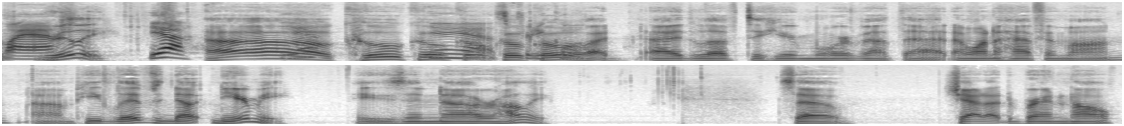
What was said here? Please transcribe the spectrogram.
My Ashley. Really? Yeah. Oh, Yeah. cool, cool, Yeah, cool, yeah, cool, cool. cool. I'd, I'd love to hear more about that. I want to have him on. Um, he lives no, near me. He's in uh, Raleigh. So, shout out to Brandon Hall.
